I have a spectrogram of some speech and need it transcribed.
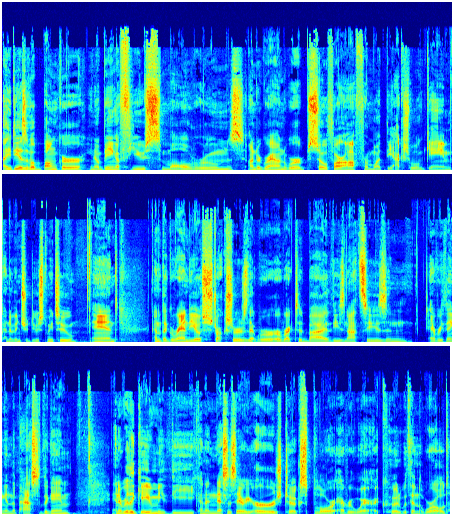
ideas of a bunker, you know, being a few small rooms underground were so far off from what the actual game kind of introduced me to, and kind of the grandiose structures that were erected by these Nazis and everything in the past of the game. And it really gave me the kind of necessary urge to explore everywhere I could within the world,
